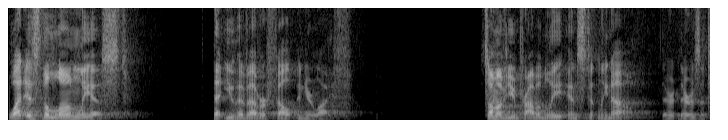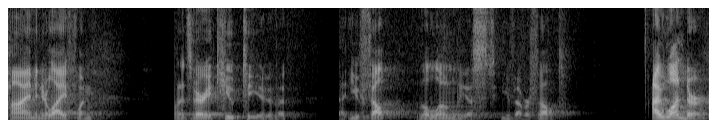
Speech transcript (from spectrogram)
What is the loneliest that you have ever felt in your life? Some of you probably instantly know. There, there is a time in your life when, when it's very acute to you that, that you felt the loneliest you've ever felt. I wonder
